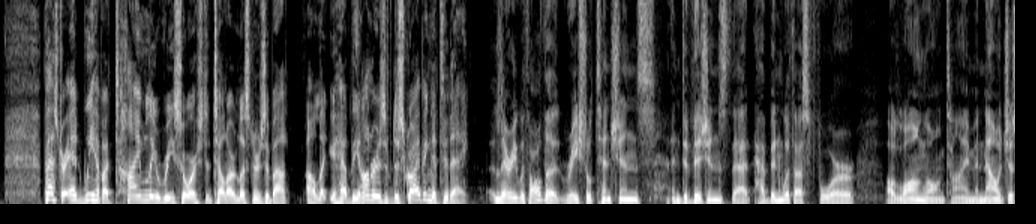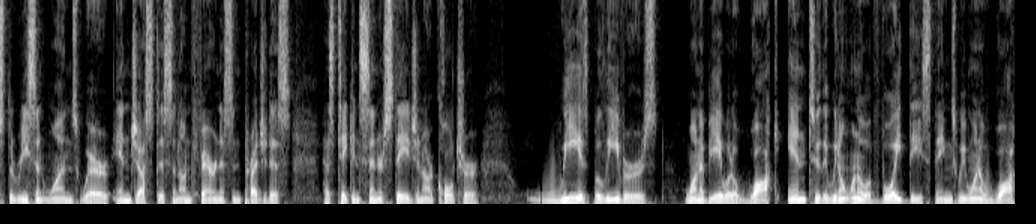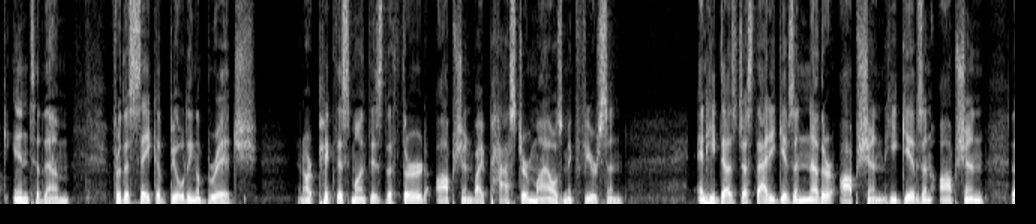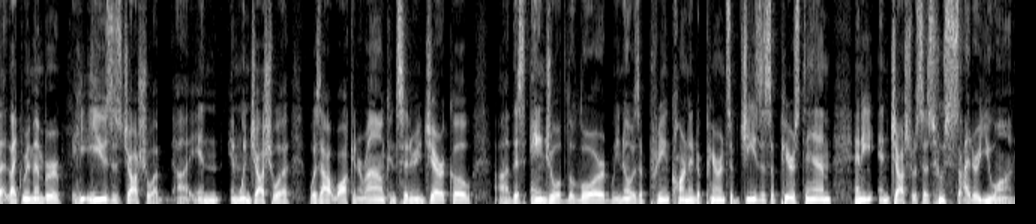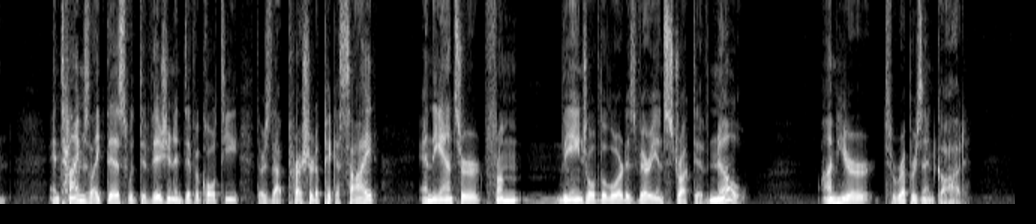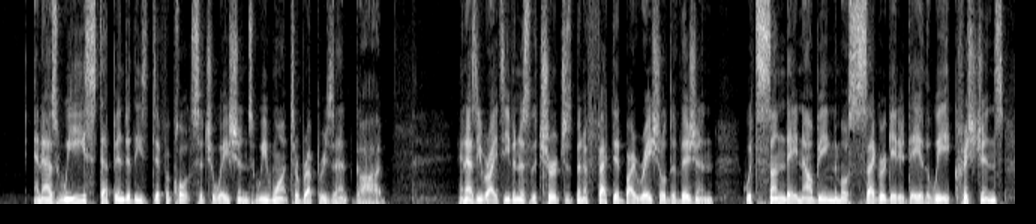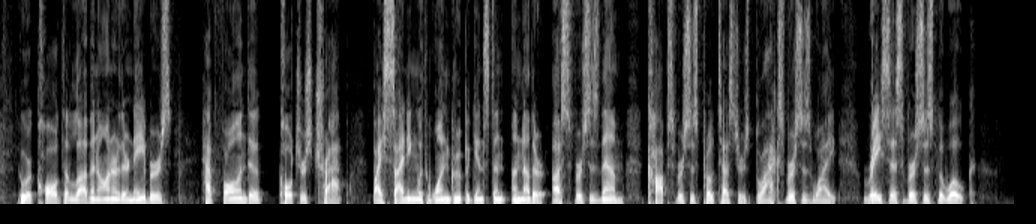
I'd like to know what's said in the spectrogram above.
Pastor Ed, we have a timely resource to tell our listeners about. I'll let you have the honors of describing it today. Larry, with all the racial tensions and divisions that have been with us for a long, long time, and now just the recent ones where injustice and unfairness and prejudice has taken center stage in our culture, we as believers want to be able to walk into the we don't want to avoid these things. We want to walk into them for the sake of building a bridge. And our pick this month is the third option by pastor miles mcpherson and he does just that. He gives another option. He gives an option. Like remember he, he uses joshua uh, in and when joshua was out walking around considering jericho uh, this angel of the lord we know as a pre-incarnate appearance of jesus appears to him and he and joshua says whose side are you on? And times like this with division and difficulty there's that pressure to pick a side and the answer from the angel of the lord is very instructive. No i'm here to represent God. And as we step into these difficult situations, we want to represent God. And as he writes, even as the church has been affected by racial division, with Sunday now being the most segregated day of the week, Christians who are called to love and honor their neighbors have fallen to culture's trap by siding with one group against an, another, us versus them, cops versus protesters, blacks versus white, racists versus the woke.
